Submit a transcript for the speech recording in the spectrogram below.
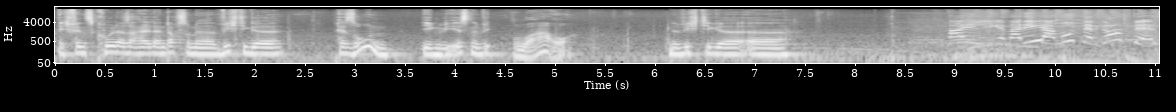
ich finde es cool, dass er halt dann doch so eine wichtige Person irgendwie ist. Eine, wow. Eine wichtige, äh Heilige Maria, Mutter Gottes!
